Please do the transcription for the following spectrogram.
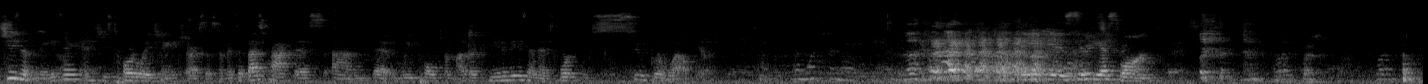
she's amazing, and she's totally changed our system. It's a best practice um, that we pulled from other communities, and it's working super well here. And what's her name? Her name is Cynthia Swan. What's her name?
